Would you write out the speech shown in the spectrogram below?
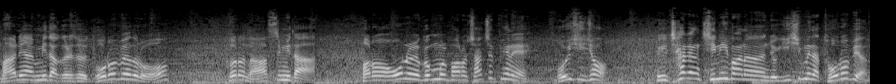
많이 합니다. 그래서 도로변으로 걸어 나왔습니다. 바로 오늘 건물 바로 좌측편에 보이시죠? 여기 차량 진입하는 여기 20m 도로변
